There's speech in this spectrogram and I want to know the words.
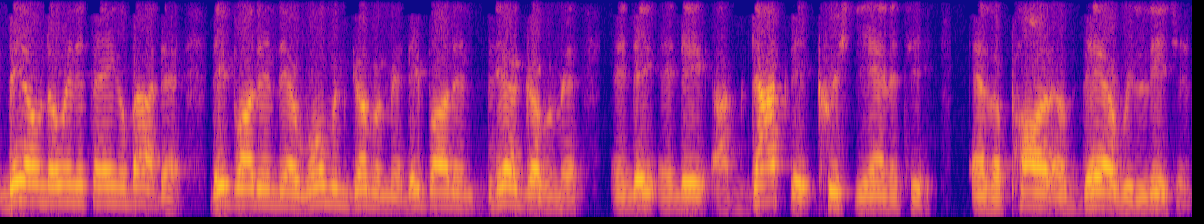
They don't know anything about that. They brought in their Roman government. They brought in their government, and they and they adopted Christianity as a part of their religion.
